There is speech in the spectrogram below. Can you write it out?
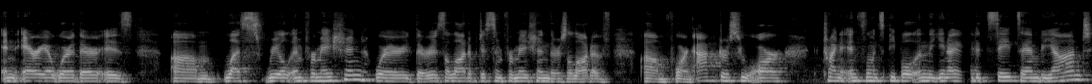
an area where there is um, less real information, where there is a lot of disinformation. There's a lot of um, foreign actors who are trying to influence people in the United States and beyond.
